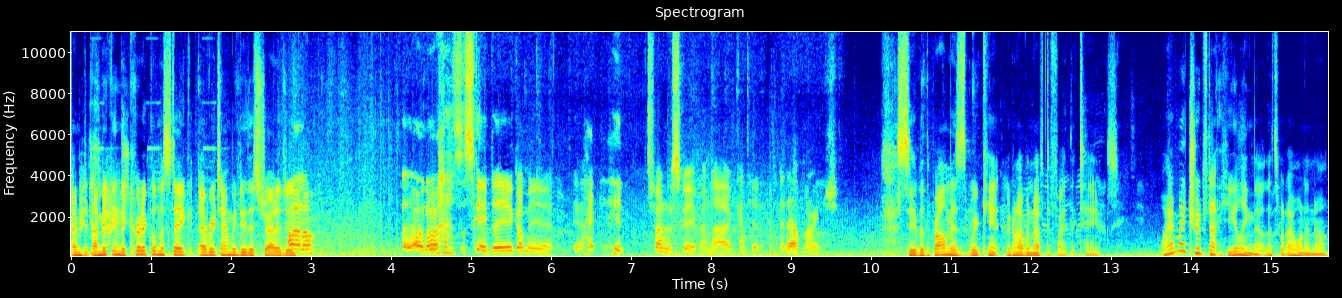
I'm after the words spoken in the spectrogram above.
I'm, I'm making the critical mistake every time we do this strategy. Oh no. Oh no, I has escaped. They got me uh, hit, hit trying to escape, and I can't hit it. They're out of my range. See, but the problem is we can't. We don't have enough to fight the tanks. Why are my troops not healing though? That's what I want to know.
